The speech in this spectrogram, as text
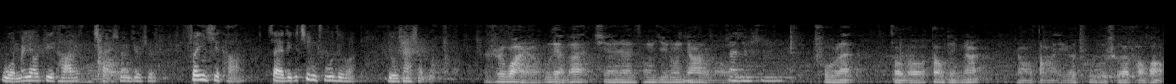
我们要对他产生就是分析他。在这个进出地方留下什么？这是晚上五点半，嫌疑人从集中家属楼出来，走到道对面，然后打一个出租车逃跑。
